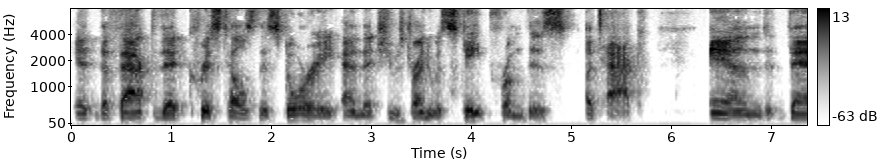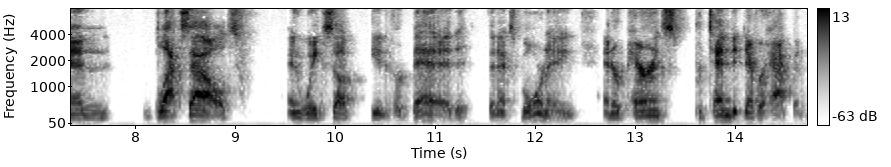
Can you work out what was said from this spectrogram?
It, the fact that Chris tells this story and that she was trying to escape from this attack and then blacks out and wakes up in her bed the next morning and her parents pretend it never happened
